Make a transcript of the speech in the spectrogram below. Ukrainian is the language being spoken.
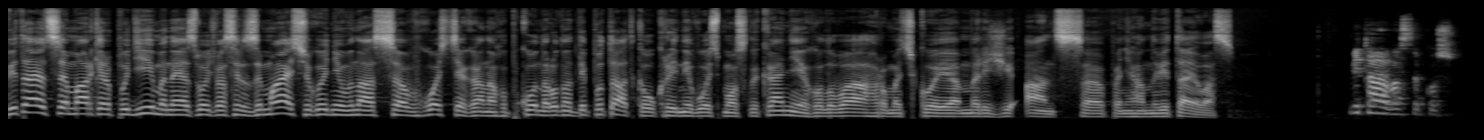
Вітаю, це маркер подій. Мене звуть Василь Зима. Сьогодні в нас в гостях Ганна Губко, народна депутатка України восьмого скликання, голова громадської мережі АНС. Пані Ганно, вітаю вас. Вітаю вас також.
